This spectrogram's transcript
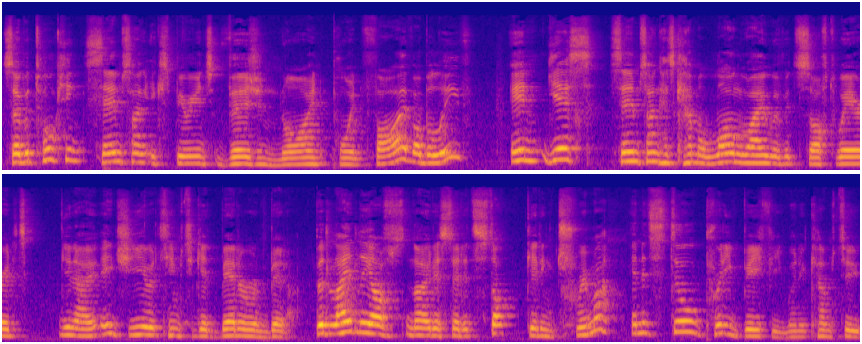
So we're talking Samsung Experience version 9.5, I believe. And yes, Samsung has come a long way with its software. It's you know, each year it seems to get better and better. But lately I've noticed that it's stopped getting trimmer and it's still pretty beefy when it comes to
